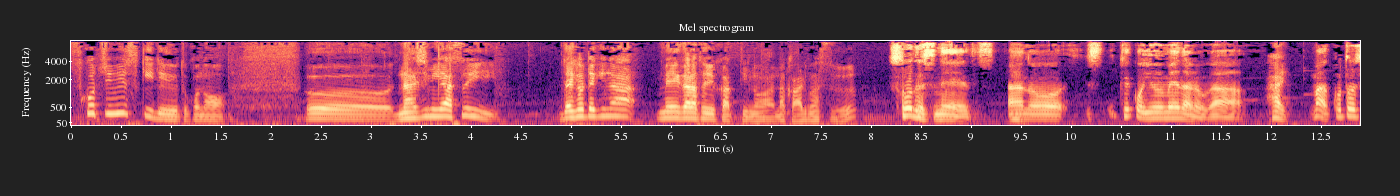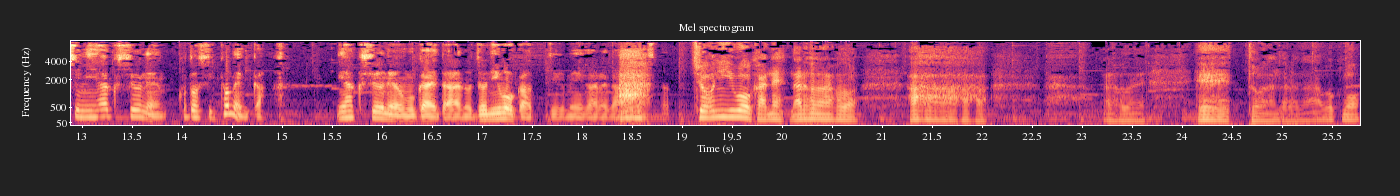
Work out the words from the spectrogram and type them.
スコッチウイスキーでいうと、この、うー馴染みやすい代表的な銘柄というかっていうのはなんかあります？そうですね。あの、結構有名なのが、はい。まあ今年200周年、今年、去年か。200周年を迎えたあの、ジョニー・ウォーカーっていう銘柄がありました。ジョニー・ウォーカーね。なるほど、なるほど。ははははは。なるほどね。えー、っと、なんだろうな。僕も、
